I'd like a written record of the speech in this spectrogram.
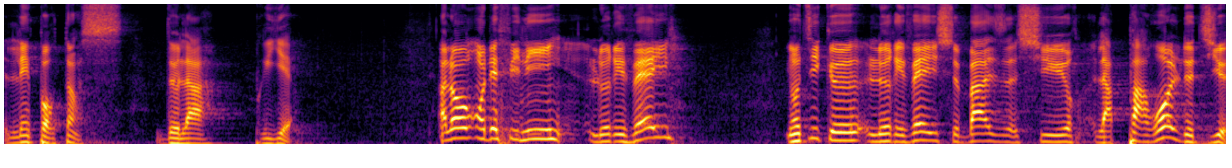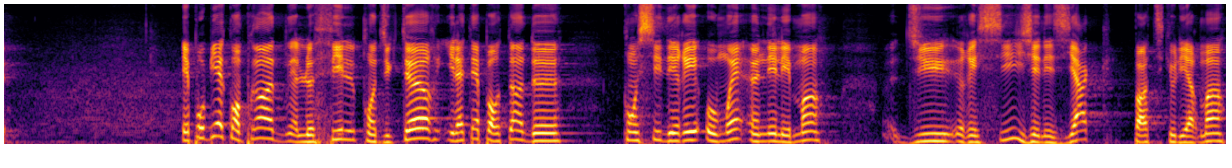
l'importance de la prière. Alors, on définit le réveil. Et on dit que le réveil se base sur la parole de Dieu. Et pour bien comprendre le fil conducteur, il est important de considérer au moins un élément du récit génésiaque, particulièrement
